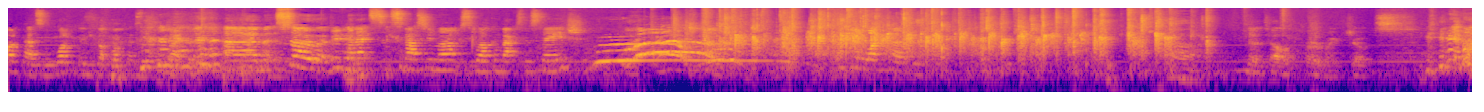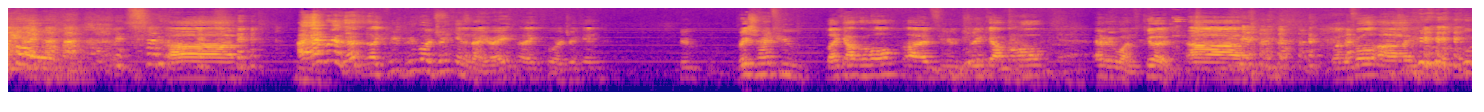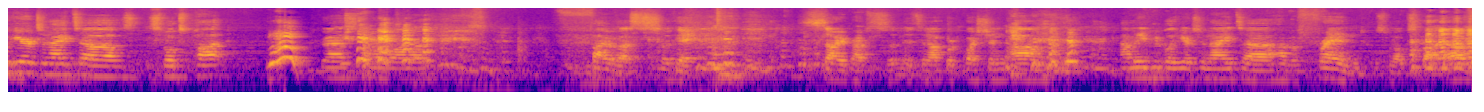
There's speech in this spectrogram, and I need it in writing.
One person. One. You got one person. Right. Um, so, Vivianette, Sebastian Marx, welcome back to the stage. Woo! one person. I'm gonna tell her my jokes. uh, I, I read that, like people are drinking tonight, right? Like who are drinking? Who, raise your hand if you like alcohol. Uh, if you drink alcohol. Everyone, good. Uh, wonderful. Uh, who, who here tonight uh, smokes pot? Grass, marijuana. Five of us. Okay. Sorry, perhaps it's an awkward question. Um, how many people here tonight uh, have a friend who smokes pot? Oh,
